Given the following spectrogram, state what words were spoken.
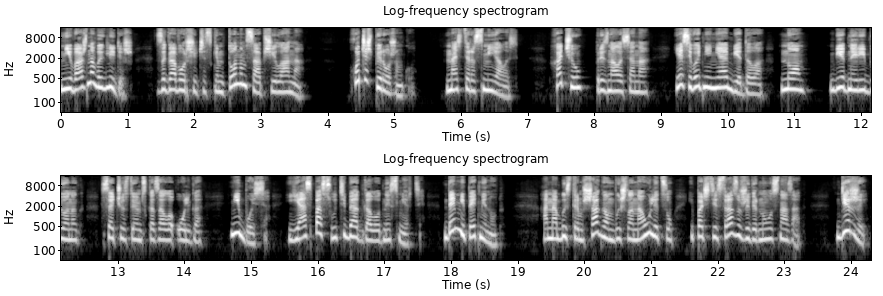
«Неважно выглядишь», — заговорщическим тоном сообщила она. «Хочешь пироженку?» Настя рассмеялась. «Хочу», — призналась она. «Я сегодня не обедала, но...» «Бедный ребенок», — сочувствием сказала Ольга. «Не бойся, я спасу тебя от голодной смерти. Дай мне пять минут». Она быстрым шагом вышла на улицу и почти сразу же вернулась назад. «Держи».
